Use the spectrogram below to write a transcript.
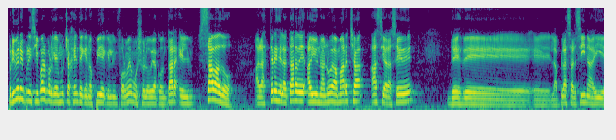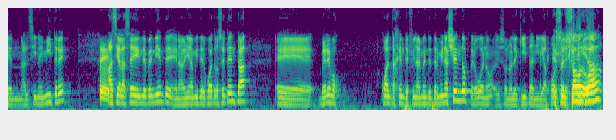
Primero y principal, porque hay mucha gente que nos pide que lo informemos, yo lo voy a contar. El sábado a las 3 de la tarde hay una nueva marcha hacia la sede, desde eh, la Plaza Alcina, ahí en Alcina y Mitre, hacia la sede independiente en Avenida Mitre 470. Eh, veremos cuánta gente finalmente termina yendo, pero bueno, eso no le quita ni le aporta Es el sábado legitimidad. a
